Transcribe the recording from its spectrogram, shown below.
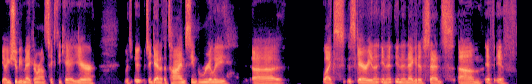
you know, you should be making around 60 K a year, which, which again, at the time seemed really, uh, like scary in in in a negative sense. Um, if, if,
